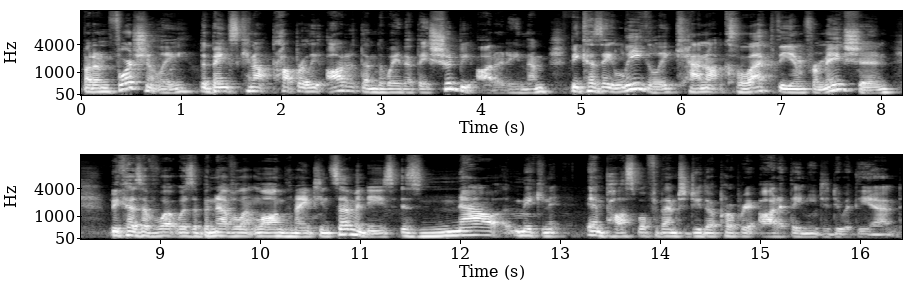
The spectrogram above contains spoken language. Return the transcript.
but unfortunately, the banks cannot properly audit them the way that they should be auditing them because they legally cannot collect the information because of what was a benevolent law in the 1970s is now making it impossible for them to do the appropriate audit they need to do at the end.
